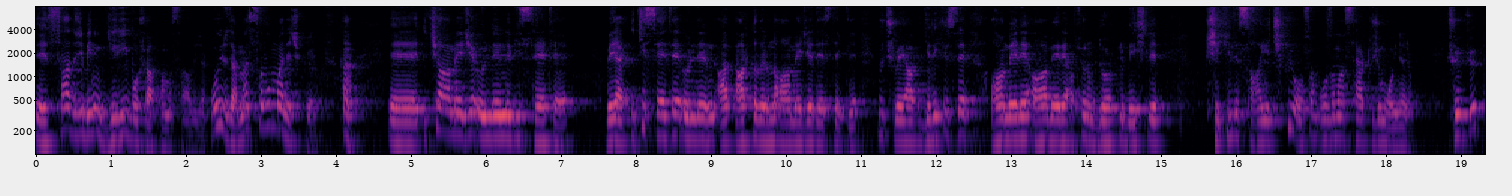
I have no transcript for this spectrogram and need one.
e, sadece benim geriyi boşaltmamı sağlayacak. O yüzden ben savunmayla çıkıyorum. Ha, e, iki AMC önlerinde bir ST veya iki ST önlerin arkalarında AMC destekli, 3 veya gerekirse AML, AMR atıyorum dörtlü, beşli şekilde sahaya çıkıyor olsam o zaman sert hücum oynarım. Çünkü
